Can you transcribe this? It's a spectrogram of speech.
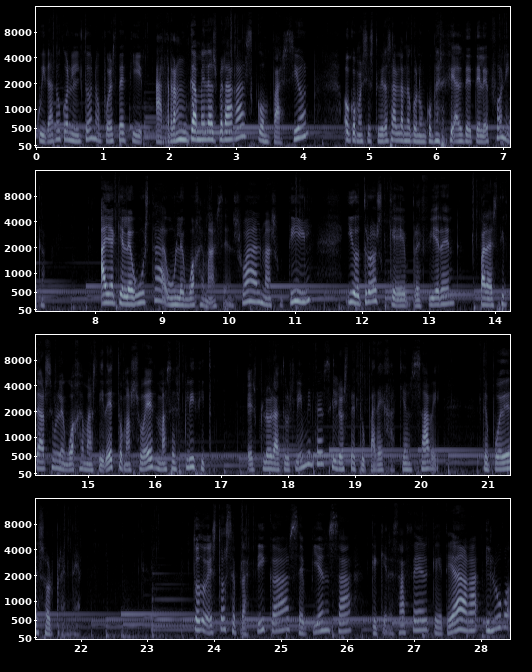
Cuidado con el tono, puedes decir, arráncame las bragas con pasión o como si estuvieras hablando con un comercial de telefónica. Hay a quien le gusta un lenguaje más sensual, más sutil y otros que prefieren para excitarse un lenguaje más directo, más suave, más explícito. Explora tus límites y los de tu pareja, quién sabe, te puede sorprender. Todo esto se practica, se piensa qué quieres hacer, qué te haga y luego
